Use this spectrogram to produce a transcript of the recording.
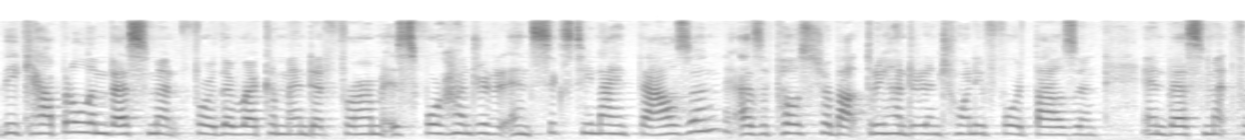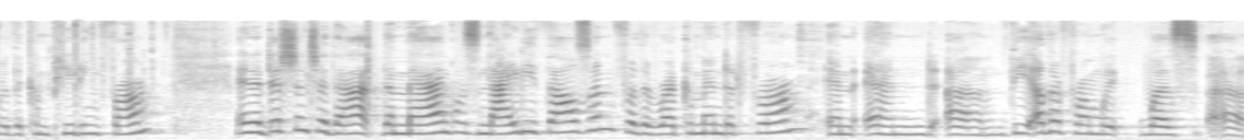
the capital investment for the recommended firm is four hundred and sixty-nine thousand, as opposed to about three hundred and twenty-four thousand investment for the competing firm. In addition to that, the MAG was ninety thousand for the recommended firm, and, and, um, the other firm was, uh,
